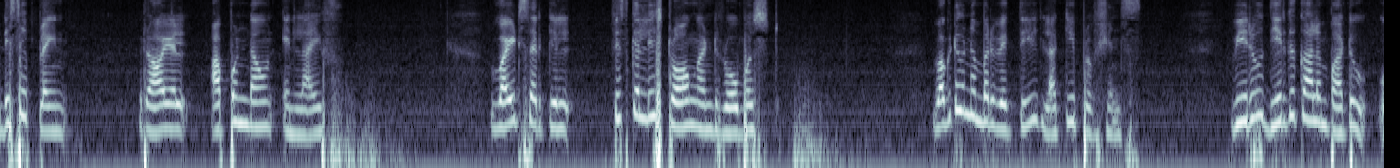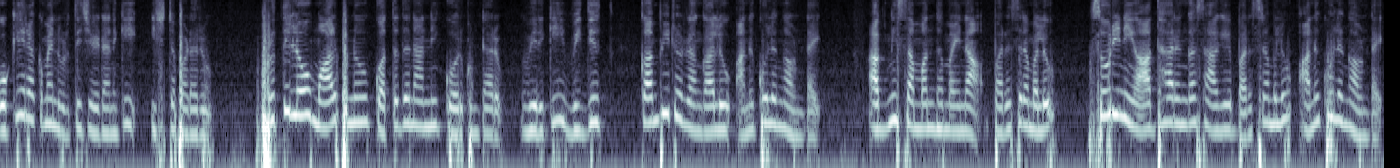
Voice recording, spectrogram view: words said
discipline royal up and down in life. Wide circle physically strong and robust. ఒకటో నంబర్ వ్యక్తి లక్కీ ప్రొఫెషన్స్. వీరు దీర్ఘకాలం పాటు ఒకే రకమైన వృత్తి చేయడానికి ఇష్టపడరు. వృత్తిలో మార్పును కొత్తదనాన్ని కోరుకుంటారు. వీరికి విద్యుత్ కంప్యూటర్ రంగాలు అనుకూలంగా ఉంటాయి. అగ్ని సంబంధమైన పరిశ్రమలు సూర్యుని ఆధారంగా సాగే పరిశ్రమలు అనుకూలంగా ఉంటాయి.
